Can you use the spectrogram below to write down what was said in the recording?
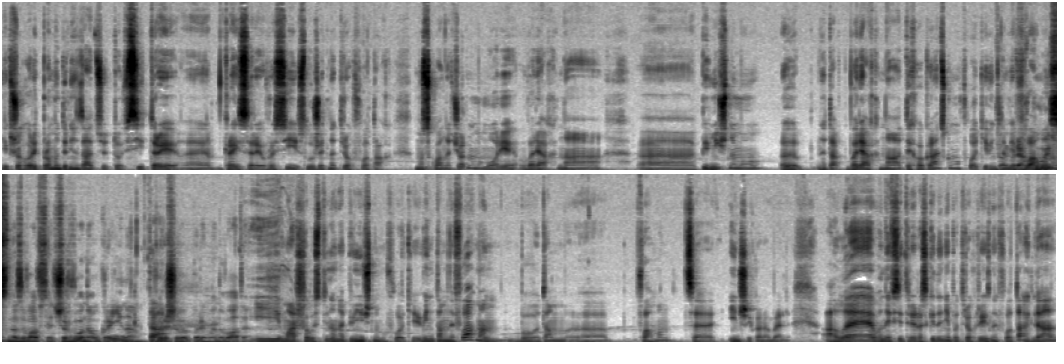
Якщо говорити про модернізацію, то всі три е, крейсери в Росії служать на трьох флотах: Москва на Чорному морі, Варяг на е, Північному Е, не так, варяг на Тихоокеанському флоті. Він так, там є варяг флагманом. колись називався Червона Україна, так. вирішили перейменувати. І маршал Устінов на північному флоті. Він там не флагман, бо там е, флагман це інший корабель. Але вони всі три розкидані по трьох різних флотах для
